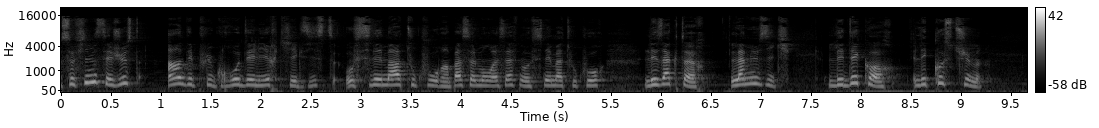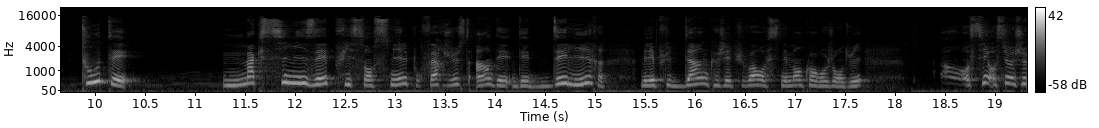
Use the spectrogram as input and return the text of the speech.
Ce film, c'est juste un des plus gros délires qui existent au cinéma tout court, hein, pas seulement au SF, mais au cinéma tout court. Les acteurs, la musique, les décors, les costumes, tout est maximisé puissance 1000 pour faire juste un des, délires, mais les plus dingues que j'ai pu voir au cinéma encore aujourd'hui. Oh, si, je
